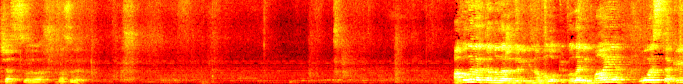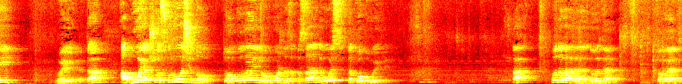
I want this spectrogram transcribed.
Сейчас у нас А коли вектор належить до лінійної оболонки? Коли він має ось такий вигляд. Да? Або якщо скорочено, то коли його можна записати ось в такому вигляді. Так? Ну давайте доведемо. Доведемо.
